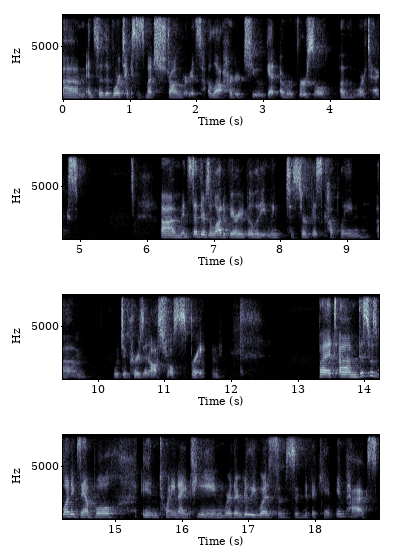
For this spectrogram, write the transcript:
Um, and so the vortex is much stronger. It's a lot harder to get a reversal of the vortex. Um, instead, there's a lot of variability linked to surface coupling, um, which occurs in austral spring. But um, this was one example in 2019 where there really was some significant impacts.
